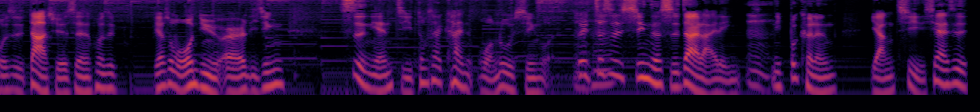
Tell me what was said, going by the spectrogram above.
或是大学生，或是比方说我女儿已经四年级都在看网络新闻，所以这是新的时代来临。嗯，你不可能洋气。现在是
